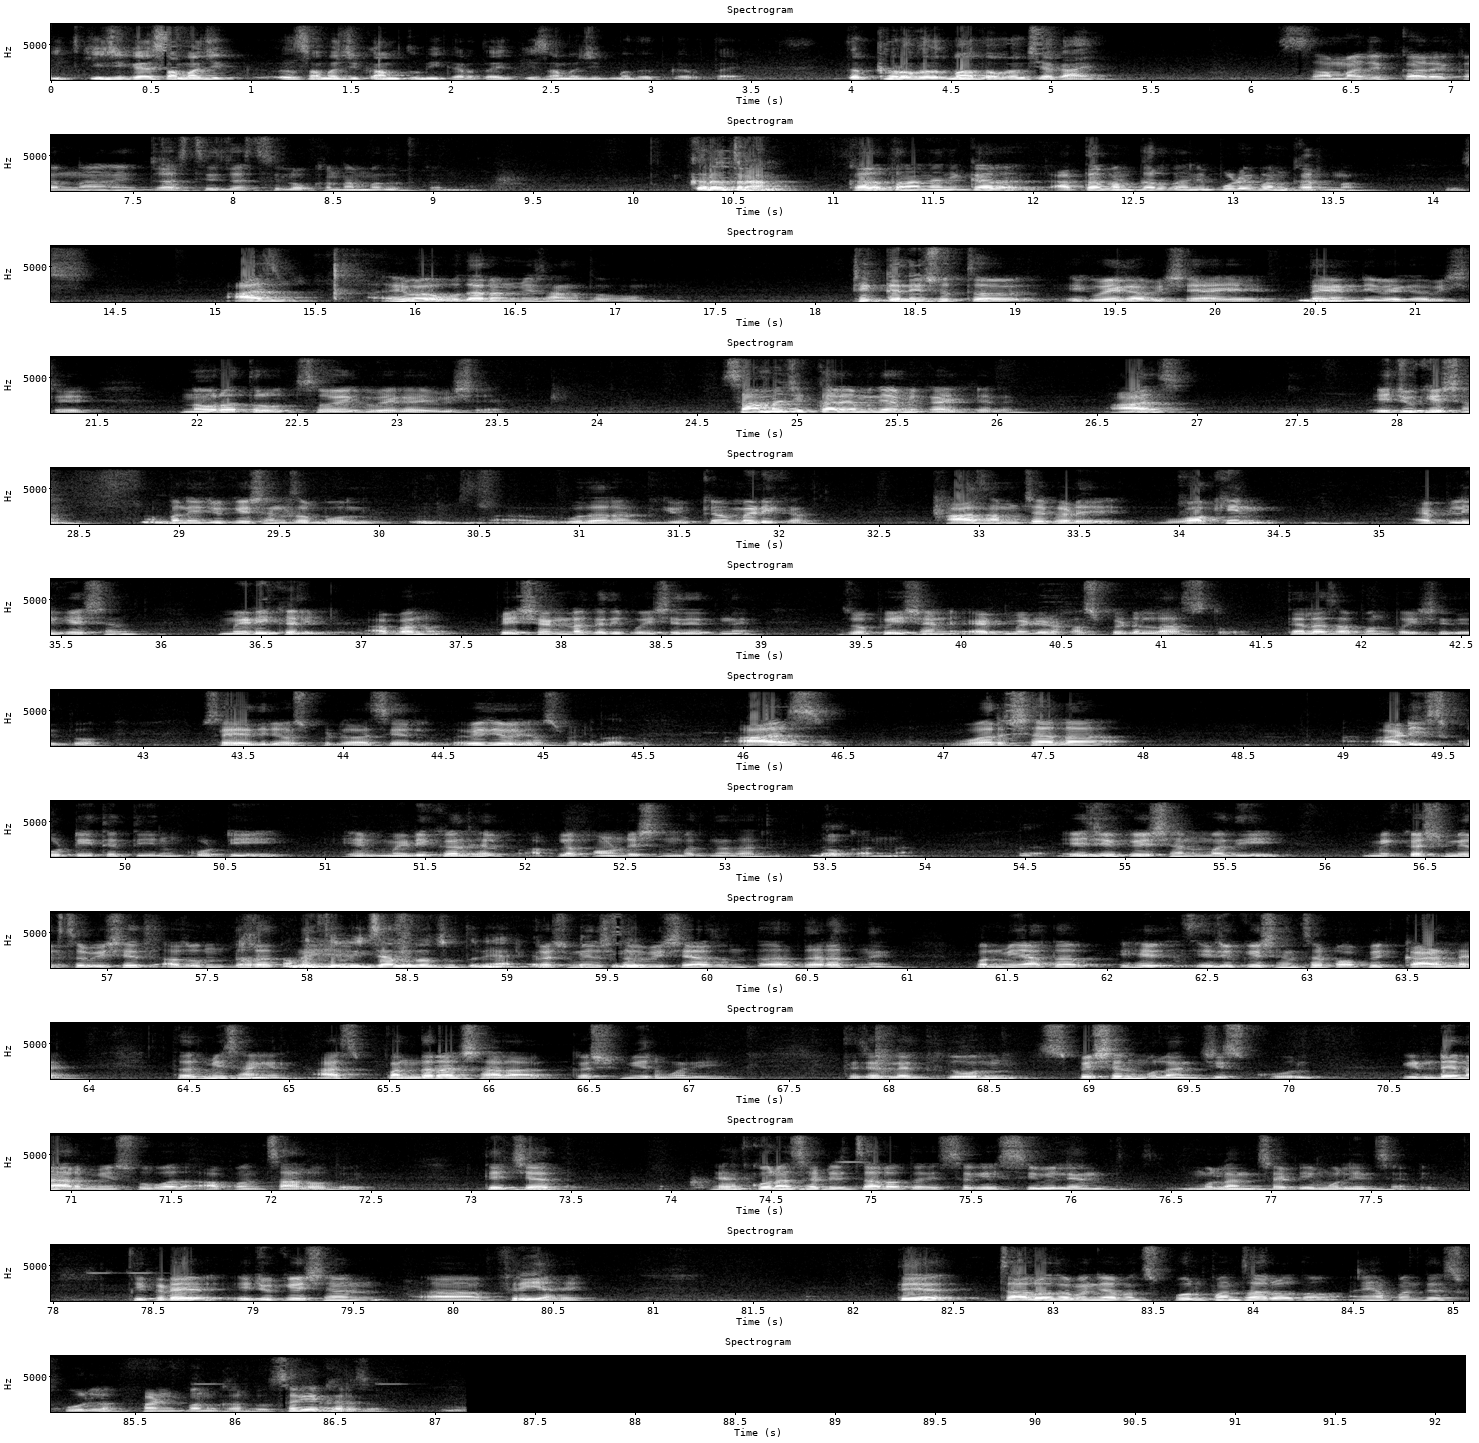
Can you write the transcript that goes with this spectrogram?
इतकी जी काही सामाजिक सामाजिक काम तुम्ही करताय इतकी सामाजिक मदत करताय. तर खरोखरच महत्वाकांक्षा काय? सामाजिक कार्य करणं आणि जास्तीत जास्त लोकांना मदत करणं. करत राहणं. करत राहणं आणि कर आता पण करतो आणि पुढे पण करणं आज हे बघ उदाहरण मी सांगतो. ठीक गणेश उत्सव एक वेगळा विषय आहे. दहीहंडी वेगळा विषय. नवरात्र उत्सव एक वेगळा विषय. सामाजिक कार्यामध्ये आम्ही काय केलंय? आज एज्युकेशन आपण एज्युकेशनचं बोल उदाहरण घेऊ. किंवा मेडिकल आज आमच्याकडे वॉक इन ॲप्लिकेशन मेडिकली आपण पेशंटला कधी पैसे देत नाही. जो पेशंट ॲडमिटेड हॉस्पिटलला असतो त्यालाच आपण पैसे देतो. सह्याद्री हॉस्पिटल असेल वेगवेगळे हॉस्पिटल आज वर्षाला अडीच कोटी ते तीन कोटी हे मेडिकल हेल्प आपल्या फाउंडेशनमधनं जाते लोकांना. एज्युकेशनमध्ये मी काश्मीरचा विषय अजून धरत नाही विचारणारच होतो मी काश्मीरचा विषय अजून धरत नाही. पण मी आता हे एज्युकेशनचा टॉपिक काढलाय. तर मी सांगेन आज पंधरा शाळा काश्मीरमध्ये त्याच्यातले दोन स्पेशल मुलांची स्कूल इंडियन आर्मी सोबत आपण चालवतोय. त्याच्यात कोणासाठी चालवतोय? सगळी सिव्हिलियन मुलांसाठी मुलींसाठी. तिकडे एज्युकेशन फ्री आहे. ते चालवतो म्हणजे आपण स्कूल पण चालवतो आणि आपण त्या स्कूलला फंड पण करतो. सगळे खर्च.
